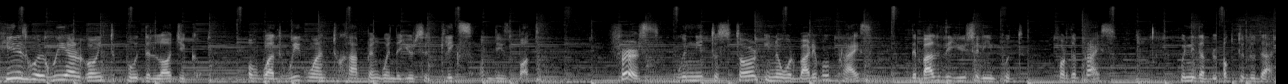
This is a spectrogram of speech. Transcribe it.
Here is where we are going to put the logic of what we want to happen when the user clicks on this button. First, we need to store in our variable price the value the user input for the price. We need a block to do that.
